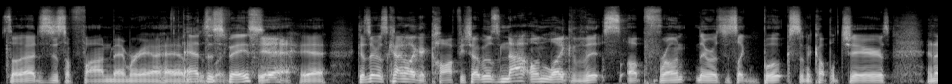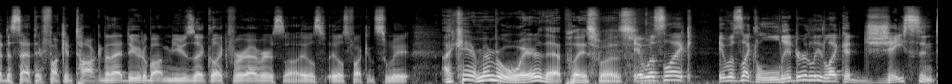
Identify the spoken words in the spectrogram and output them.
So that's just a fond memory I have. At the like- space? Yeah, yeah. Because there was kind of like a coffee shop. It was not unlike this up front. There was just like books and a couple chairs, and I just sat there fucking talking to that dude about music like forever. So it was it was fucking sweet. I can't remember where that place was. It was like it was like literally like adjacent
